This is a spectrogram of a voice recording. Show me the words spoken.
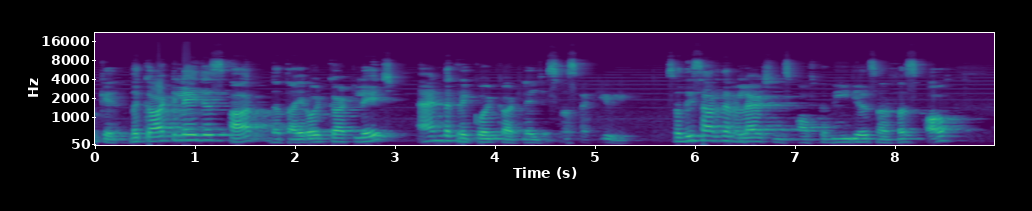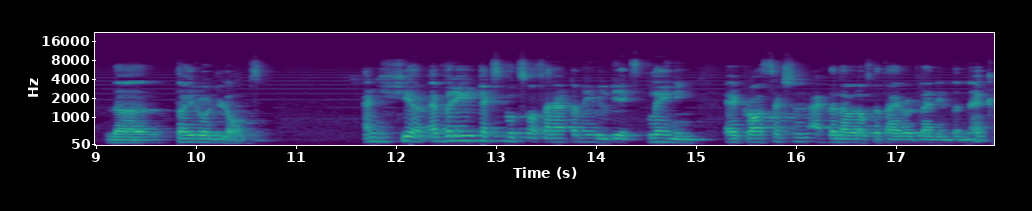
Okay, the cartilages are the thyroid cartilage and the cricoid cartilages respectively. So these are the relations of the medial surface of the thyroid lobes. And here every textbooks of anatomy will be explaining a cross section at the level of the thyroid gland in the neck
